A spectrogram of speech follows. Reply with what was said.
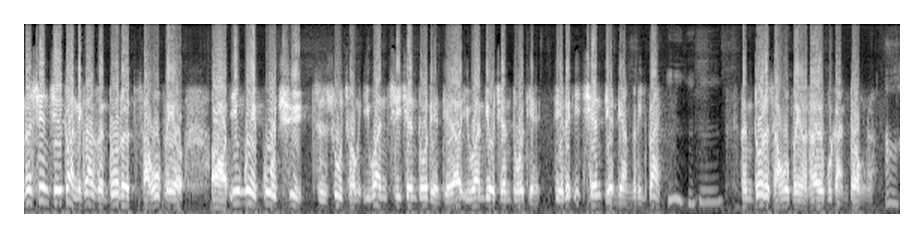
那现阶段你看很多的散户朋友哦，因为过去指数从一万七千多点跌到一万六千多点，跌了一千点两个礼拜，嗯哼哼，很多的散户朋友他又不敢动了，啊，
